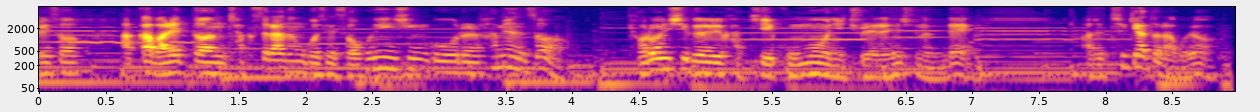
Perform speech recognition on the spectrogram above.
그래서 아까 말했던 작스라는 곳에서 혼인신고를 하면서 결혼식을 같이 공무원이 주례를 해주는데 아주 특이하더라고요.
